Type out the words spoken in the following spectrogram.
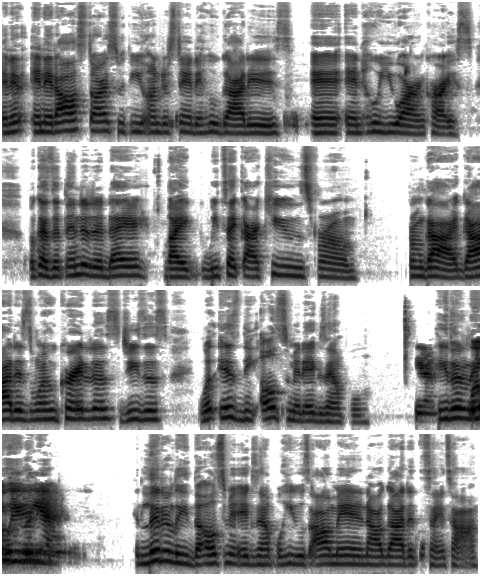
And it and it all starts with you understanding who God is and, and who you are in Christ. Because at the end of the day, like we take our cues from from God. God is the one who created us. Jesus what is the ultimate example. Yeah. He literally, Well, he literally, yeah. Literally the ultimate example. He was all man and all God at the same time.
